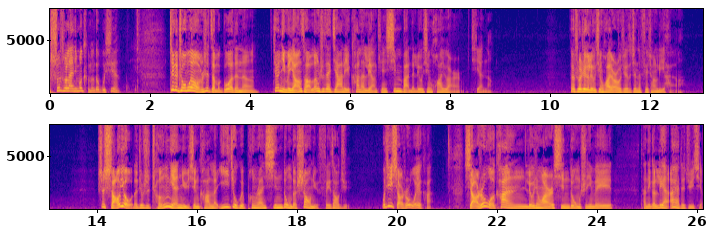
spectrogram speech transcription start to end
说出来你们可能都不信。这个周末我们是怎么过的呢？就你们杨嫂愣是在家里看了两天新版的《流星花园》。天哪！要说这个《流星花园》，我觉得真的非常厉害啊，是少有的，就是成年女性看了依旧会怦然心动的少女肥皂剧。我记得小时候我也看。小时候我看《流星花园》心动，是因为他那个恋爱的剧情；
